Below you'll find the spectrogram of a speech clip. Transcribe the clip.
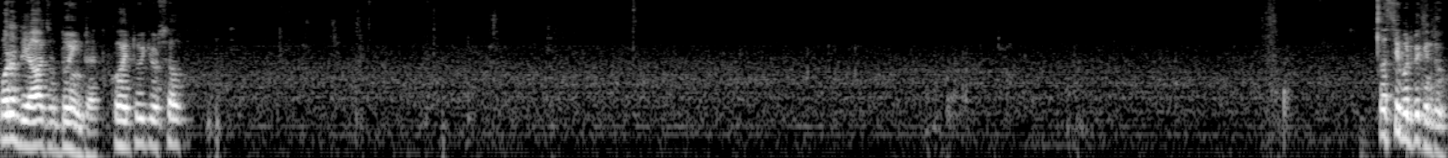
What are the odds of doing that? Go ahead, do it yourself. Let's see what we can do.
